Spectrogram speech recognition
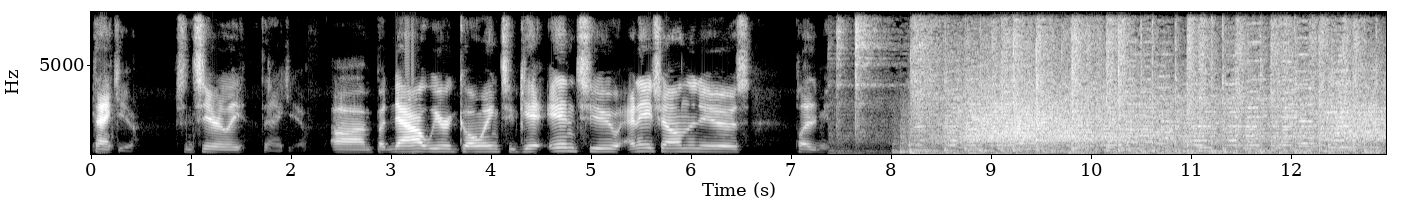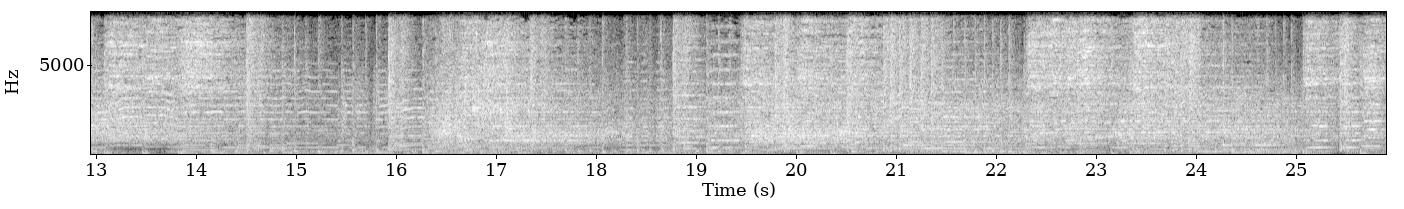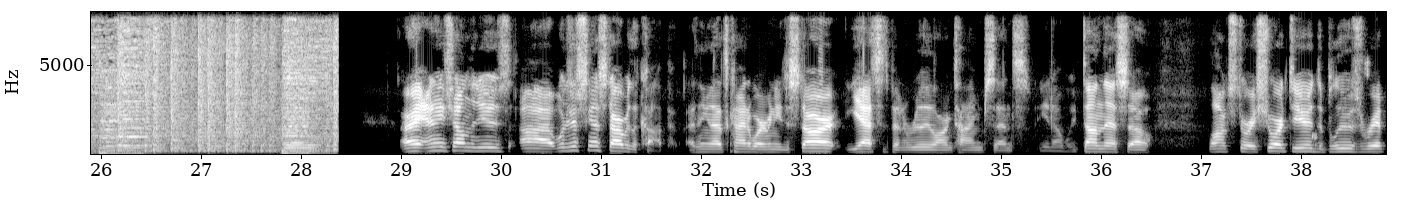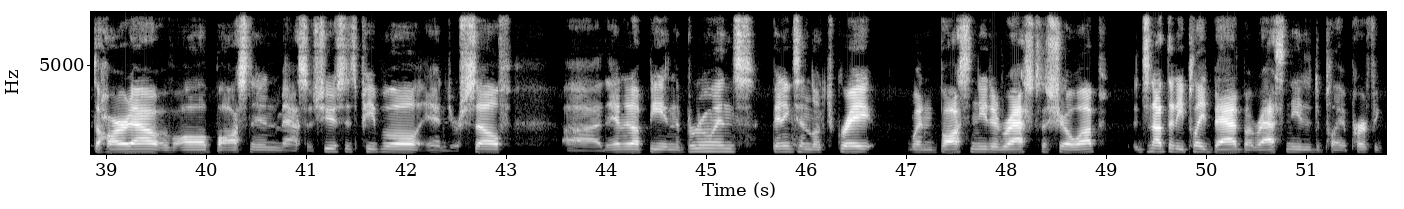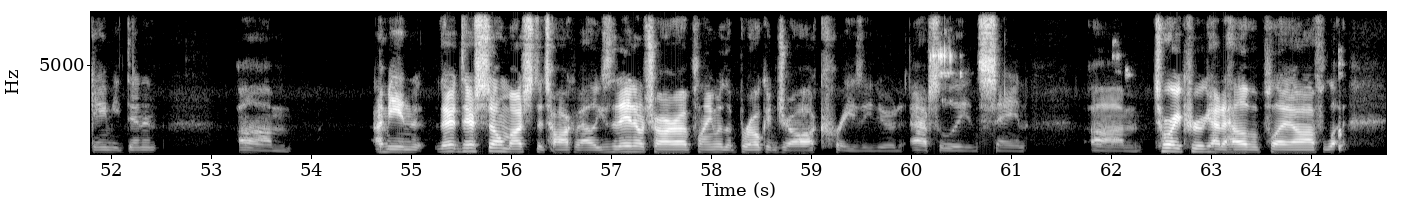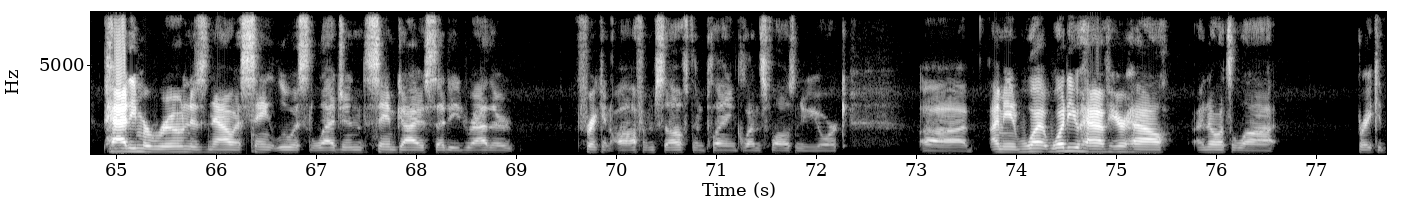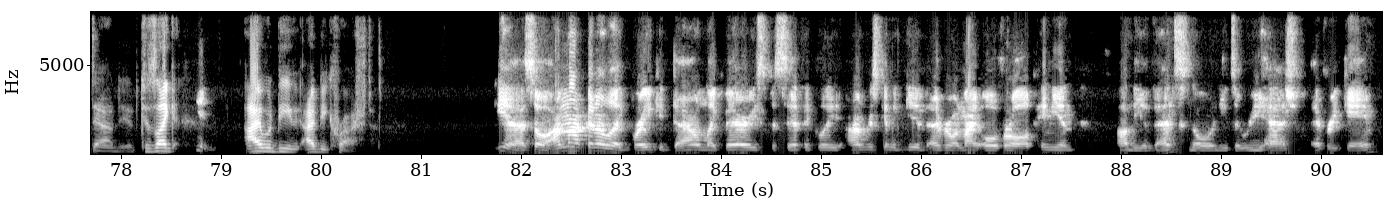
Thank you. Sincerely, thank you. Um, but now we are going to get into NHL in the news. Play the music. NHL in the news. Uh, we're just gonna start with the cup. I think that's kind of where we need to start. Yes, it's been a really long time since you know we've done this. So, long story short, dude, the Blues ripped the heart out of all Boston, Massachusetts people and yourself. Uh, they ended up beating the Bruins. Binnington looked great when Boston needed Rask to show up. It's not that he played bad, but Rask needed to play a perfect game. He didn't. Um, I mean, there, there's so much to talk about. Like Zdeno Chara playing with a broken jaw, crazy dude, absolutely insane. Um, Torey Krug had a hell of a playoff. Le- Patty Maroon is now a St. Louis legend. Same guy who said he'd rather freaking off himself than play in Glens Falls, New York. Uh, I mean, what what do you have here, Hal? I know it's a lot. Break it down, dude. Because like, I would be I'd be crushed. Yeah, so I'm not gonna like break it down like very specifically. I'm just gonna give everyone my overall opinion on the events. No one needs a rehash of every game.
